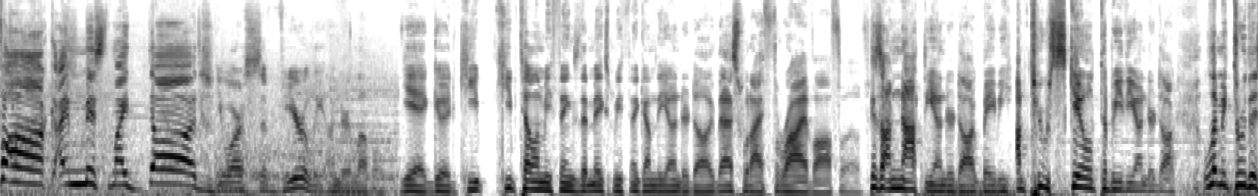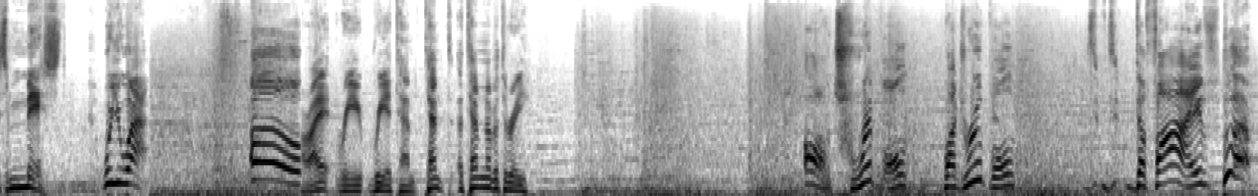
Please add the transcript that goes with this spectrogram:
Fuck! I missed my dodge. You are severely underleveled. Yeah, good. Keep keep telling me things that makes me think I'm the underdog. That's what I thrive off of. Because I'm not the underdog, baby. I'm too skilled to be the underdog. Let me through this mist. Where you at? Oh! All right, re reattempt. Attempt attempt number three. Oh, triple, quadruple, the five.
